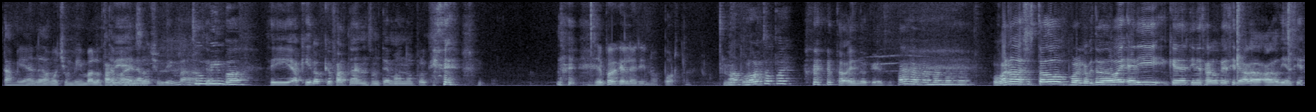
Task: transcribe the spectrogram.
también le damos chumbimba a los También temas. damos esos. chumbimba. o sea, Chumbimba. Sí, aquí lo que faltan son temas, ¿no? Porque Sí, pues es que el Eri no aporta. No aporto, pues. Estaba viendo que eso. Me, me, me, me, me, me. Pues bueno, eso es todo por el capítulo de hoy. Eri, ¿qué tienes algo que decirle a la, a la audiencia?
